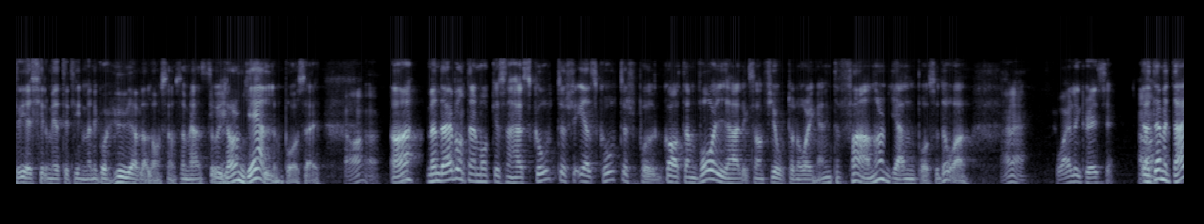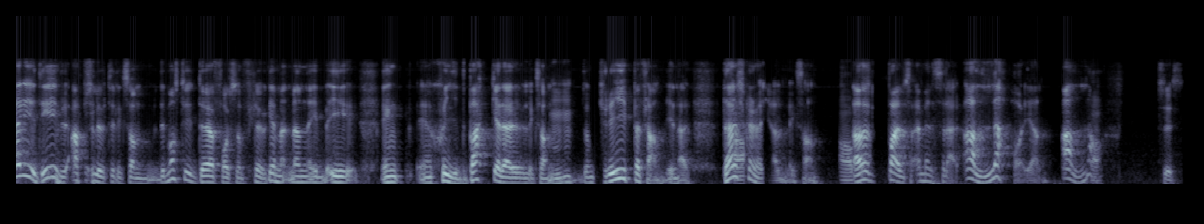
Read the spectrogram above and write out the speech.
3 km i timmen, det går hur jävla långsamt som helst. Och mm. har de hjälm på sig. Ja, ja. ja men däremot när de åker såna här skoters, elskoters på gatan Voi här, liksom 14-åringar, inte fan har de hjälm på sig då. Nej, nej. Wild and crazy. Ja, ja där, men där är ju, det är ju absolut liksom, det måste ju dö folk som flugor men, men i, i, en, en skidbacke där liksom, mm. de kryper fram i den där, där ja. ska du ha hjälm liksom. Ja, bara men sådär. Alla har hjälm. Alla. Ja, precis.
